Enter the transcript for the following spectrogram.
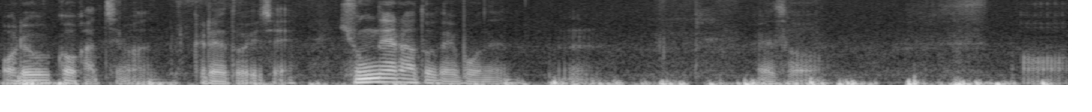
어려울 것 같지만 그래도 이제 흉내라도 내보는 음, 그래서 어,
